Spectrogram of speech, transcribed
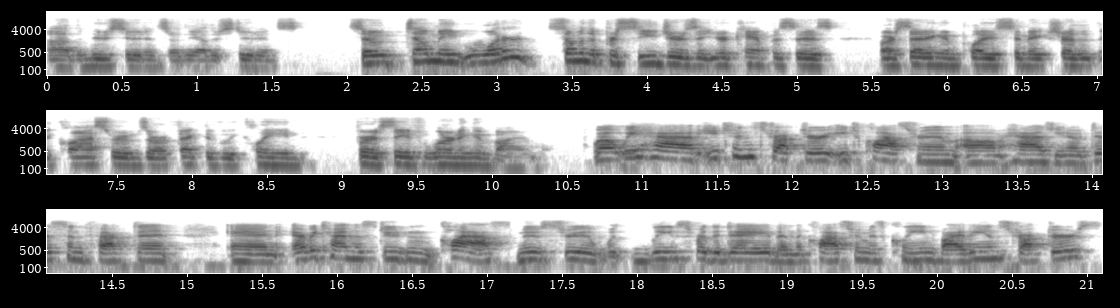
uh, the new students or the other students. So tell me, what are some of the procedures that your campuses are setting in place to make sure that the classrooms are effectively cleaned for a safe learning environment? Well, we have each instructor, each classroom um, has, you know, disinfectant And every time the student class moves through, leaves for the day, then the classroom is cleaned by the instructors.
